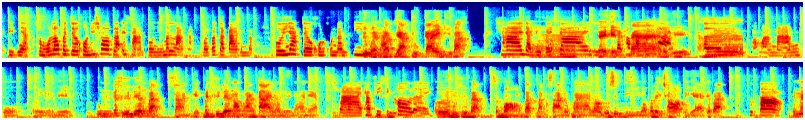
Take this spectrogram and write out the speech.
พติดเนี่ย สมมุติเราไปเจอคนที่ชอบแล้วไอสารตัวนี้มันหลั่งอะ มันก็จะกลายเป็นแบบเฮ้ยอยากเจอคนคนนั้นอีกคือเหมือนแบบะอยากอยู่ใกล้อย่างนี้ปะใช่อยากอยู่ใกล้ๆได้เห็นอยากหทำคน้าวามรู้อะจัไรกอย่างนี้เออประมาณนั้นโอ้เอออั นนี้อืมก็คือเรื่องแบบสารเคมันคือเรื่องของร่างกายเราเลยเนาะอันเนี้ยใช่ทางฟิสิกอลเลย เออมันคือแบบสมองแบบหลั่งสารออกมา เรารู้สึกดีเราก็เลยชอบอย่างเงี้ยใช่ปะถูกต้องใช่ไหม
